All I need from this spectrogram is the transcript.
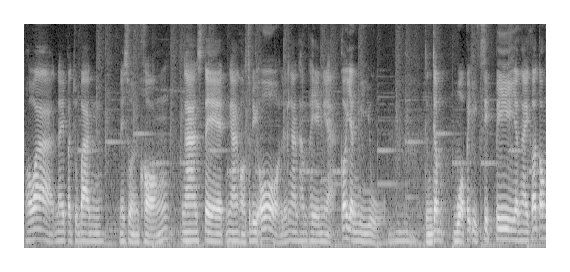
เพราะว่าในปัจจุบัน ในส่วนของงานสเตจงานของสตูดิโอหรืองานทำเพลงเนี่ยก็ยังมีอยู่ ถึงจะบวกไปอีก 10 ปี ยังไงก็ต้อง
